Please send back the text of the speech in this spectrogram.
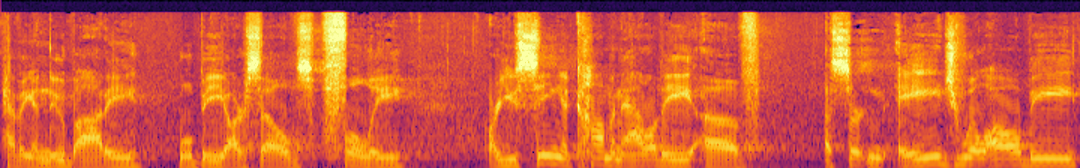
having a new body will be ourselves fully. Are you seeing a commonality of a certain age we'll all be?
